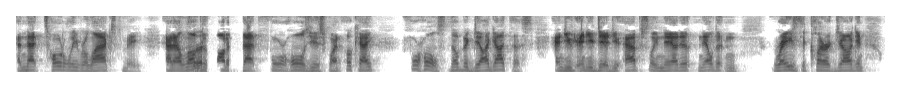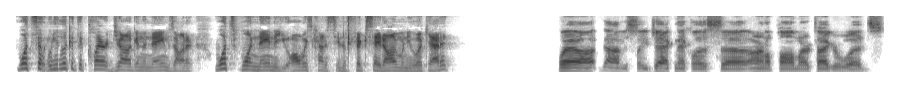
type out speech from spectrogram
and that totally relaxed me. And I love right. the thought of that four holes. You just went, okay, four holes, no big deal. I got this. And you and you did. You absolutely nailed it, nailed it, and raised the claret jug. And what's it when you look at the claret jug and the names on it? What's one name that you always kind of seem to fixate on when you look at it? Well, obviously Jack Nicklaus, uh, Arnold Palmer, Tiger Woods,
